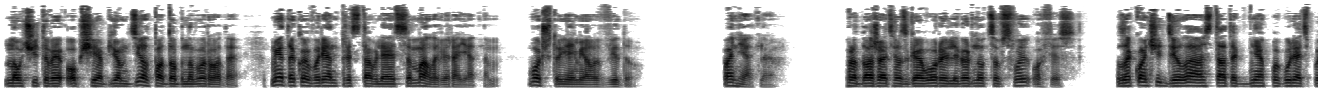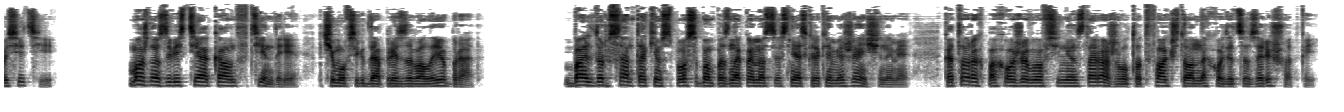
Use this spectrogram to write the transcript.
Но учитывая общий объем дел подобного рода, мне такой вариант представляется маловероятным. Вот что я имела в виду. Понятно. Продолжать разговор или вернуться в свой офис. Закончить дела, остаток дня погулять по сети. Можно завести аккаунт в Тиндере, к чему всегда призывал ее брат. Бальдур сам таким способом познакомился с несколькими женщинами, которых, похоже, вовсе не настораживал тот факт, что он находится за решеткой.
